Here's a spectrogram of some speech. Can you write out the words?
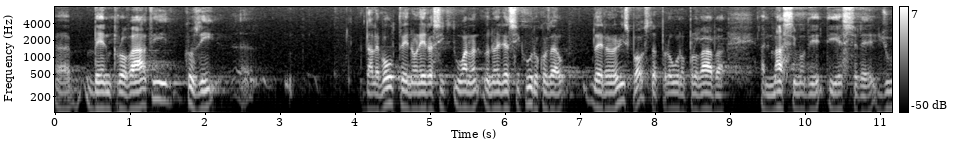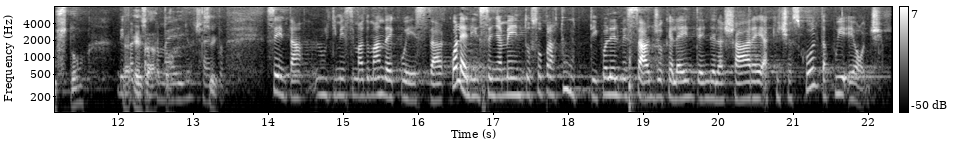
eh, ben provati, così eh, dalle volte non era, non era, sicuro cosa era la risposta, però uno provava al massimo di, di essere giusto. Di fare eh, esatto. meglio, certo. Sì. Senta, l'ultimissima domanda è questa. Qual è l'insegnamento, soprattutto, qual è il messaggio che lei intende lasciare a chi ci ascolta qui e oggi?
